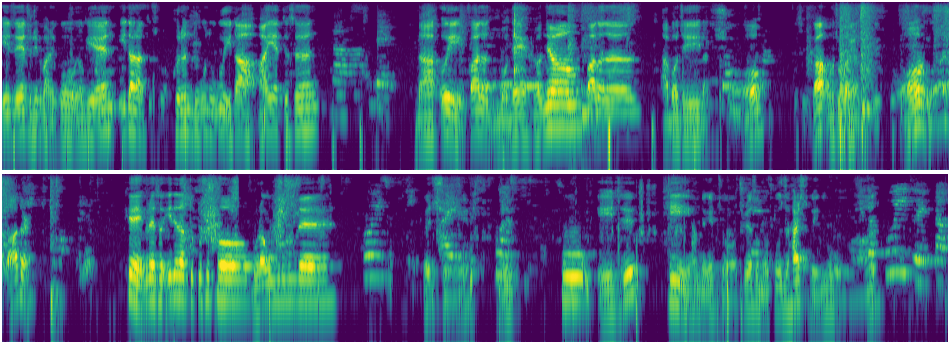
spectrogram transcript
is is의 줄임말이고, 여기엔 이다란 뜻으로. 그는 누구누구이다. my의 뜻은 나, 나의, father, 뭐, 내, 안녕, father는 아버지라는 뜻이고, 됐습니까? 어, 조상이라는 뜻도 있고, he's my father. 오케이, 그래서 이래다 듣고 싶어. 뭐라고 물는데 who is he? 그렇지. 아니, who is he 하면 되겠죠. 줄여서 뭐 who's 할 수도 있는 거고. who is 했다가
